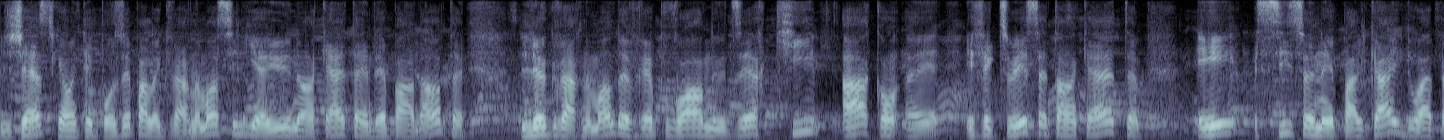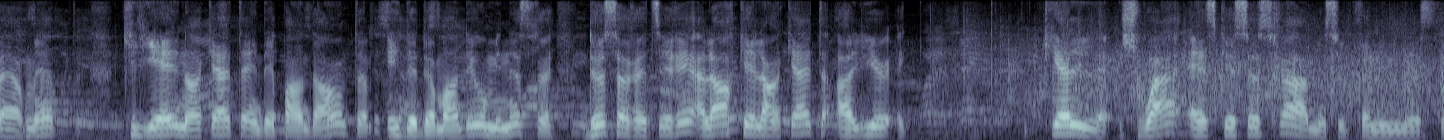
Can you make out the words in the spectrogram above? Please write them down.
gestes qui ont été posés par le gouvernement. S'il y a eu une enquête indépendante, le gouvernement devrait pouvoir nous dire qui a euh, effectué cette enquête et si ce n'est pas le cas, il doit permettre qu'il y ait une enquête indépendante et de demander au ministre de se retirer alors que l'enquête a lieu quel choix est-ce que ce sera, Monsieur le Premier ministre?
